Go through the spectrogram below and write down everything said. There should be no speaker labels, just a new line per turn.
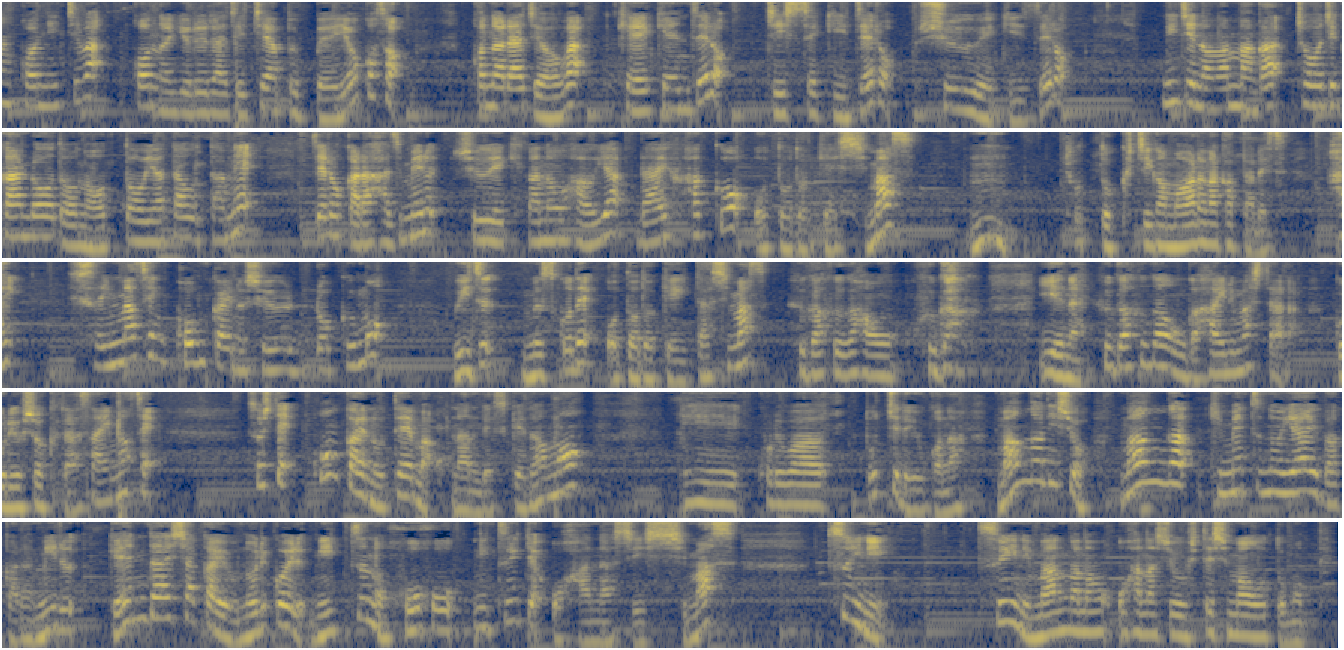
さんこんにちは。今のゆるラジチアプップへようこそ。このラジオは経験ゼロ実績ゼロ収益ゼロ。2児のママが長時間労働の夫を雇うためゼロから始める収益化ノウハウやライフハックをお届けします。うん。ちょっと口が回らなかったです。はい。すいません。今回の収録も with 息子でお届けいたします。ふがふが音ふが言えない。ふがふが音が入りましたらご了承くださいませ。そして今回のテーマなんですけども、えー、これはどっちで言おうかな。漫画でしょう。漫画「鬼滅の刃」から見る現代社会を乗り越える3つの方法についてお話しします。ついについに漫画のお話をしてしまおうと思って。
